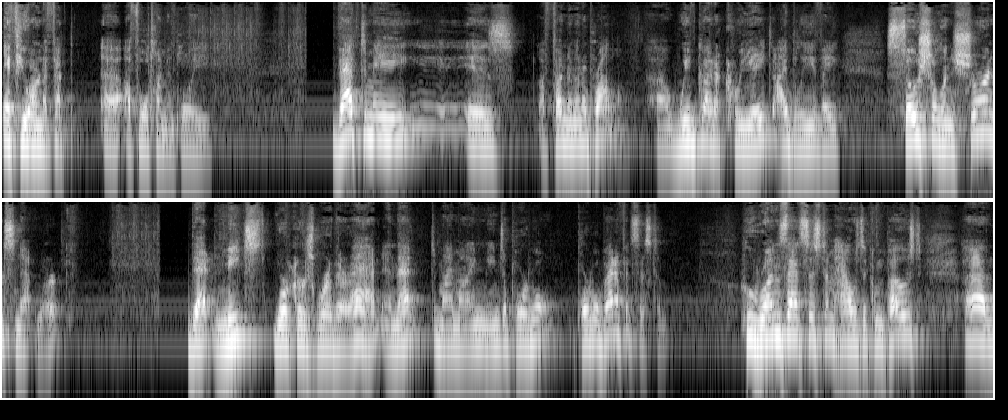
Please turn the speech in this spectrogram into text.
if you are in effect uh, a full time employee. That to me is a fundamental problem. Uh, we've got to create, I believe, a social insurance network that meets workers where they're at, and that, to my mind, means a portable, portable benefit system. Who runs that system? How is it composed? Uh,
